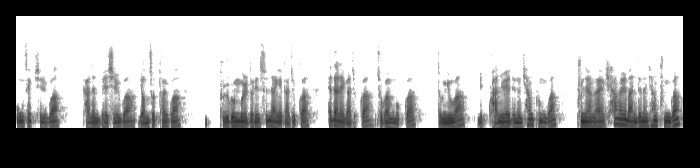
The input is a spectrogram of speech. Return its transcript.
홍색 실과 가는 배실과 염소털과 붉은 물 들인 순양의 가죽과 해달의 가죽과 조각목과 등유와 및 관유에 드는 향품과 분양할 향을 만드는 향품과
